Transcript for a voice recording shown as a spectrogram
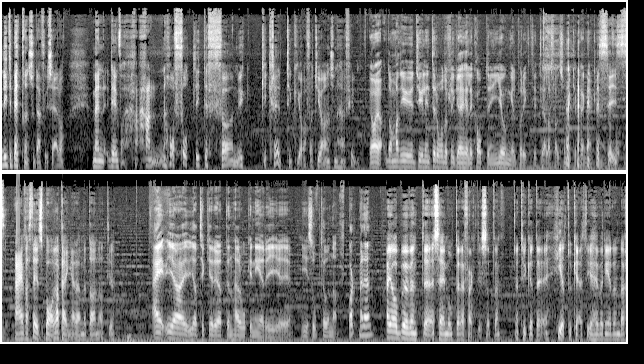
lite bättre än sådär får vi säga då. Men det, han har fått lite för mycket cred tycker jag för att göra en sån här film. Ja, ja, de hade ju tydligen inte råd att flyga helikopter i en djungel på riktigt i alla fall. Så mycket pengar kan jag inte ha fått. Precis. Nej, fast det är att spara pengar där med ett annat ju. Nej, jag, jag tycker att den här åker ner i, i soptunnan. Bort med den! Ja, Jag behöver inte säga emot det där faktiskt. Så eh, jag tycker att det är helt okej att vi häver ner den där.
